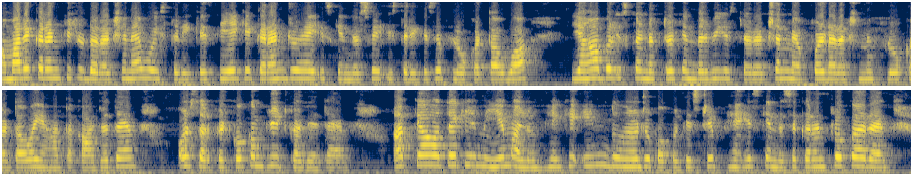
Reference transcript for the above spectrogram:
हमारे करंट की जो डायरेक्शन है वो इस तरीके से है कि करंट जो है इसके अंदर से इस तरीके से फ्लो करता हुआ यहाँ पर इस कंडक्टर के अंदर भी इस डायरेक्शन में अपर डायरेक्शन में फ्लो करता हुआ यहाँ तक आ जाता है। और सर्किट को कंप्लीट कर देता है। अब क्या होता है कि हमें ये मालूम है कि इन दोनों जो कॉपर के स्ट्रिप हैं, इसके अंदर से करंट फ्लो कर रहा है।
